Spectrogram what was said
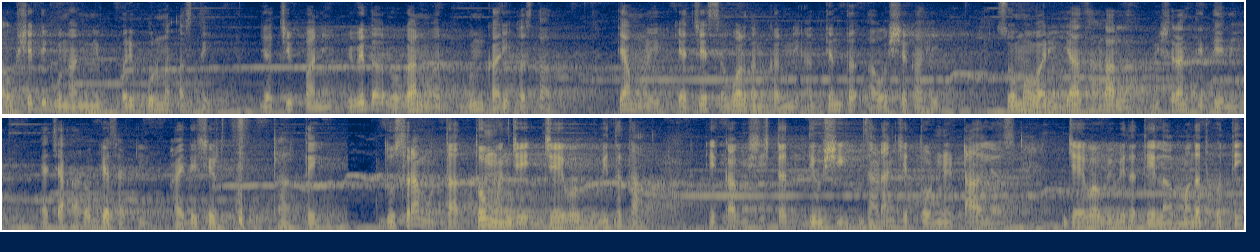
औषधी गुणांनी परिपूर्ण असते. याची पाने विविध रोगांवर गुणकारी असतात. त्यामुळे याचे संवर्धन करणे अत्यंत आवश्यक आहे. सोमवारी या झाडाला विश्रांती देणे याच्या आरोग्यासाठी फायदेशीर ठरते. दुसरा मुद्दा तो म्हणजे जैवविविधता. एका विशिष्ट दिवशी झाडांचे तोडणे टाळल्यास जैवविविधतेला मदत होते.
